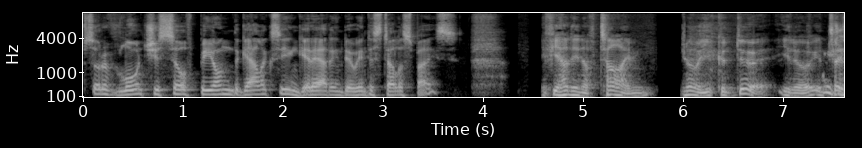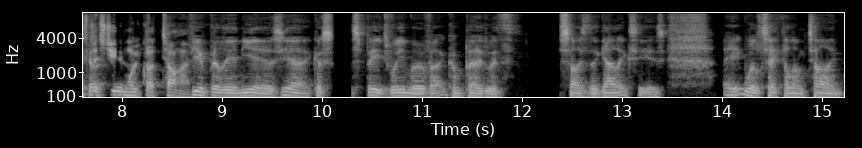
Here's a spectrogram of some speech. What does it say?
sort of launch yourself beyond the galaxy and get out into interstellar space? If you had enough time, no, you could do it. You know, it just assume we've got time. A few billion years, yeah, because the speeds we move at compared with the size of the galaxy is, it will take a long time.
